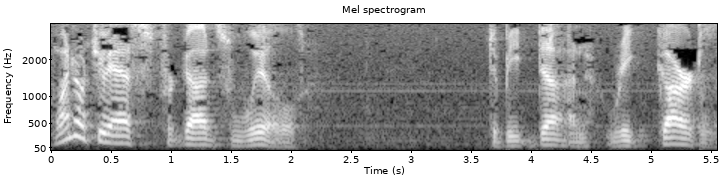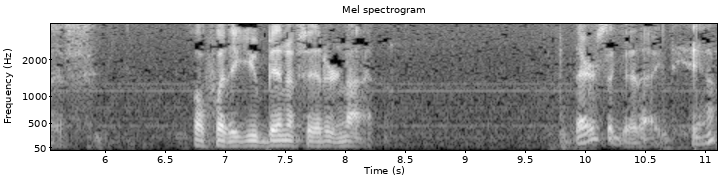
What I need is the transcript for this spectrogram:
Why don't you ask for God's will to be done regardless of whether you benefit or not. There's a good idea.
